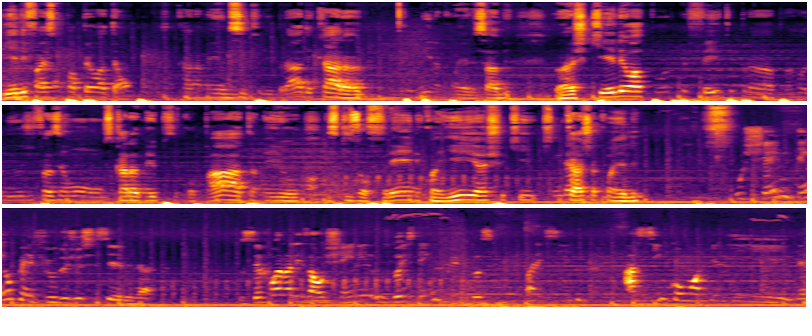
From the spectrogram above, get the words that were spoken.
e ele faz um papel até um cara meio desequilibrado e, cara, ele, sabe? Eu acho que ele é o ator perfeito pra, pra Hollywood fazer uns caras meio psicopata, meio esquizofrênico aí, acho que, que encaixa com ele. O Shane tem o perfil do Justiceiro já. Se você for analisar o Shane, os dois têm um perfil assim, parecido, assim como aquele é,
